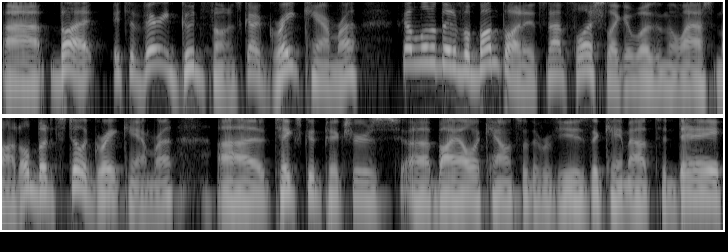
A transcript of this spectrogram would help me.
uh, but it's a very good phone. It's got a great camera. It's got a little bit of a bump on it. It's not flush like it was in the last model, but it's still a great camera. Uh, takes good pictures uh, by all accounts of the reviews that came out today.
